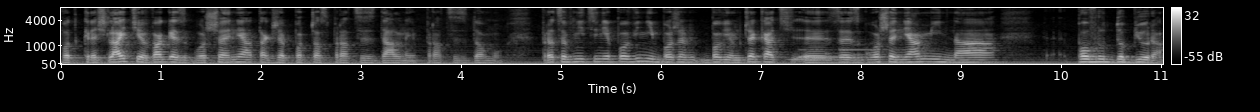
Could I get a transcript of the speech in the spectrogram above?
Podkreślajcie wagę zgłoszenia także podczas pracy zdalnej, pracy z domu. Pracownicy nie powinni bowiem czekać e, ze zgłoszeniami na powrót do biura.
